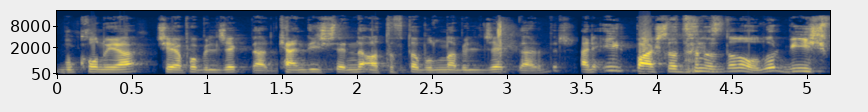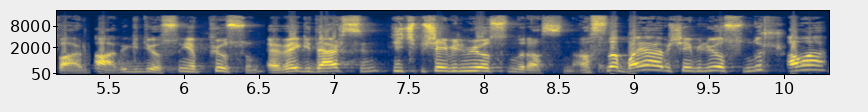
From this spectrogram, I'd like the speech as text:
bu konuya şey yapabilecekler. Kendi işlerinde atıfta bulunabileceklerdir. Hani ilk başladığınızda ne olur? Bir iş var. Abi gidiyorsun yapıyorsun. Eve gidersin. Hiçbir şey bilmiyorsundur aslında. Aslında bayağı bir şey biliyorsundur ama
